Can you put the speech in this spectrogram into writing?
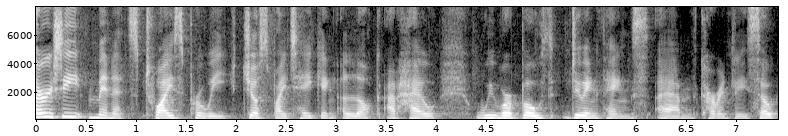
30 minutes twice per week just by taking a look at how we were both doing things um, currently. So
